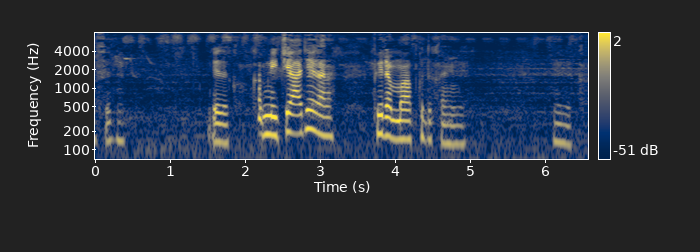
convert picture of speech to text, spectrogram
उसे ये देखो, कब नीचे आ जाएगा ना, फिर हम आपको दिखाएँगे। ये देखो।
